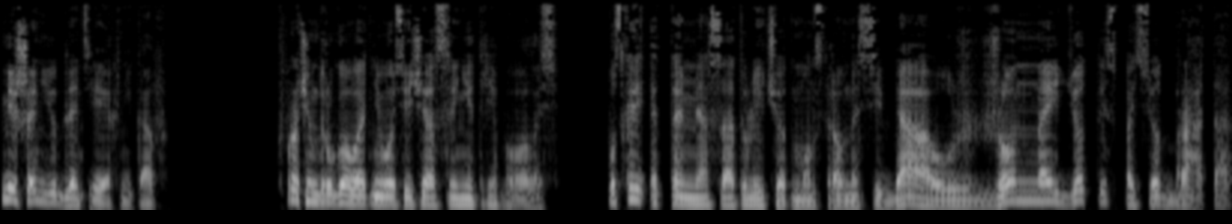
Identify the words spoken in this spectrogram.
мишенью для техников. Впрочем, другого от него сейчас и не требовалось. Пускай это мясо отвлечет монстров на себя, а уж Джон найдет и спасет брата.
